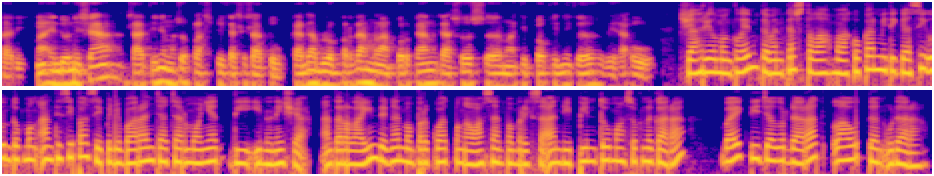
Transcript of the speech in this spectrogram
hari. Nah, Indonesia saat ini masuk klasifikasi satu karena belum pernah melaporkan kasus uh, monkeypox ini ke WHO. Syahril mengklaim Kemenkes telah melakukan mitigasi untuk mengantisipasi penyebaran cacar monyet di Indonesia, antara lain dengan memperkuat pengawasan pemeriksaan di pintu masuk negara, baik di jalur darat, laut, dan udara.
